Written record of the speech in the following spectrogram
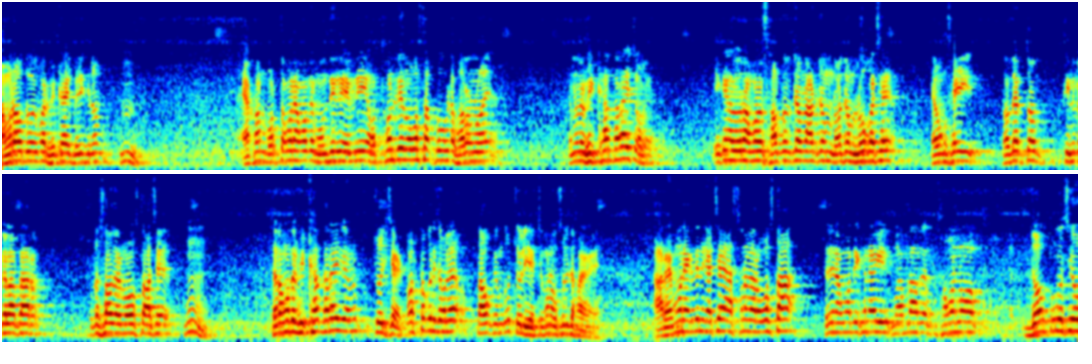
আমরাও দু একবার ভিক্ষায় বেরিয়েছিলাম হুম, এখন বর্তমানে আমাদের মন্দিরে এমনি অর্থনৈতিক অবস্থা খুব একটা ভালো নয়। কেননা ভিক্ষার দ্বারাই চলে। এখানে ধরো আমাদের সাত জন আটজন নজন লোক আছে এবং সেই তাদের তো তিনবেলা তার প্রসাদের ব্যবস্থা আছে। হুম, সেটা আমাদের ভিক্ষার দ্বারাই চলছে। কষ্ট করে চলে, তাও কিন্তু চলে যাচ্ছে, কোনো অসুবিধা হয় না। আর এমন একদিন গেছে, আশ্রমের অবস্থা সেদিন আমাদের এখানে ওই আপনার সামান্য জল তুলসীও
